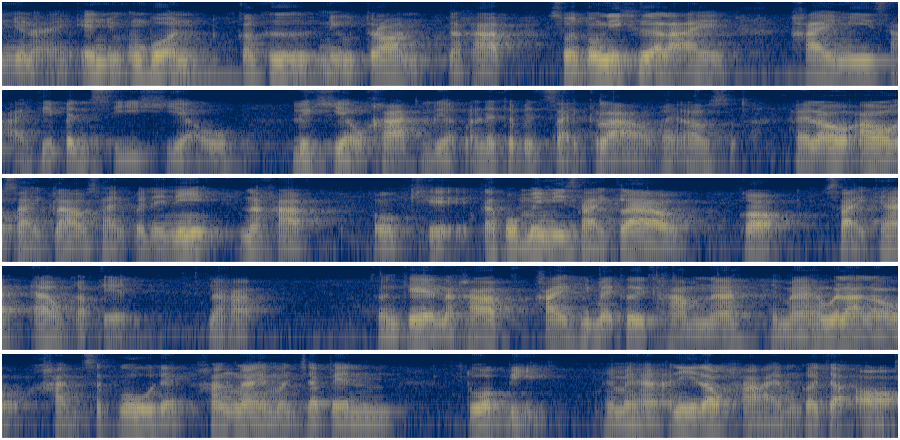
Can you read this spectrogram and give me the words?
N อยู่ไหน N อยู่ข้างบนก็คือนิวตรอนนะครับ ส่วนตรงนี้คืออะไร ใครมีสายที่เป็นสีเขียว หรือเขียวคาดเหลืองอันนี้จะเป็นสายกราวให้เราให้เราเอาสายกราวใส่ไปในนี้นะครับ โอเค แต่ผมไม่มีสายกราว ก็ใส่แค่ L กับ N นะครับ สังเกตนะครับ ใครที่ไม่เคยทำนะ เห็นไหมเวลาเราขันสกรูเนี่ยข้างในมันจะเป็นตัวบีเห็นไหมฮะ อันนี้เราขายมันก็จะออก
